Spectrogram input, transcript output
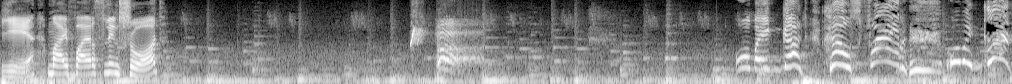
Yeah, my fire slingshot. Oh my god! House fire! Oh my god!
